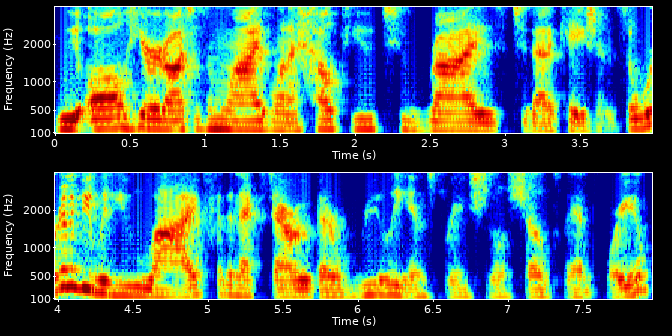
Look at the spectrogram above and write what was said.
We all here at Autism Live want to help you to rise to that occasion. So, we're going to be with you live for the next hour. We've got a really inspirational show planned for you.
